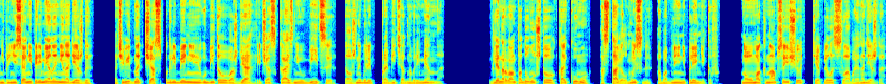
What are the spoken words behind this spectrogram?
не принеся ни перемены, ни надежды. Очевидно, час погребения убитого вождя и час казни убийцы должны были пробить одновременно. Гленнерван подумал, что Кайкуму оставил мысль об обмене пленников, но у Макнапса еще теплилась слабая надежда.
